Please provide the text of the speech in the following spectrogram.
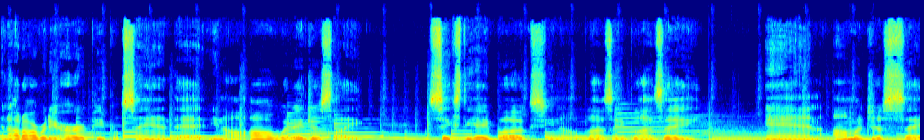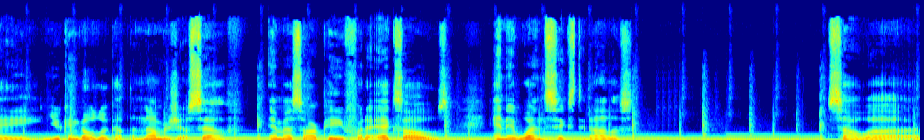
And I'd already heard people saying that, you know, oh, well, they just like 68 bucks, you know, blase, blase. And I'm going to just say you can go look up the numbers yourself. MSRP for the XOs, and it wasn't $60. So uh,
